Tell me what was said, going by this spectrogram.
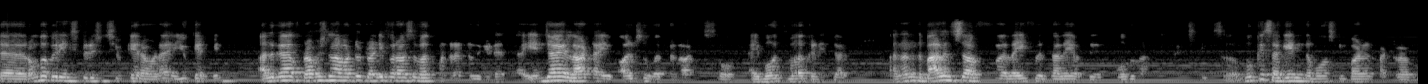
uh, ரொம்ப பெரிய இன்ஸ்பிரேஷன் ஷிவ்கேராவோட யூ கேன் வின் அதுக்காக ப்ரொஃபஷனலா மட்டும் டுவெண்ட்டி ஃபோர் ஹவர்ஸ் ஒர்க் பண்றது கிடையாது I enjoy lot I also work lot so I both work and enjoy அதனால இந்த பேலன்ஸ் ஆஃப் லைஃப் இருந்தாலே வந்து போதும் actually so book is again the most important factor of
